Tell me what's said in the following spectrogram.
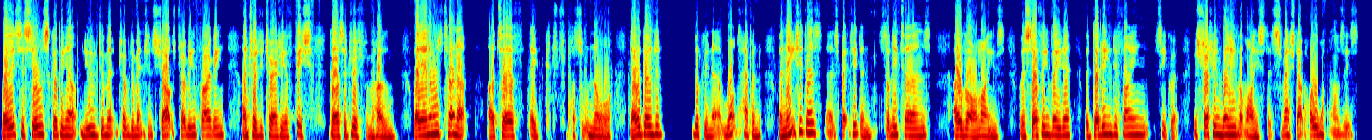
Whether it's the seals scoping out new dim- travel dimensions, sharks traveling, and thriving, uncharted territory, of fish cast adrift from home. When animals turn up our turf, they possible gnaw. Now we're going to looking at what happened when nature does unexpected and suddenly turns over our lives. From a stealthy invader, the deadly defying secret, the shattering wave of ice that smashed up whole houses.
